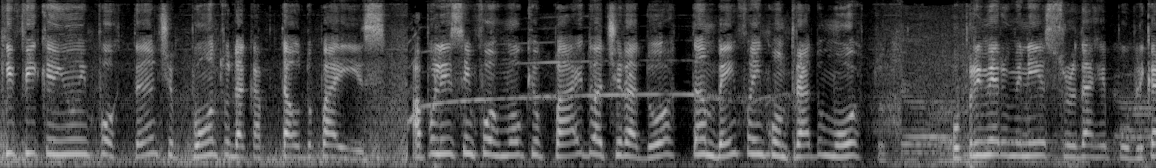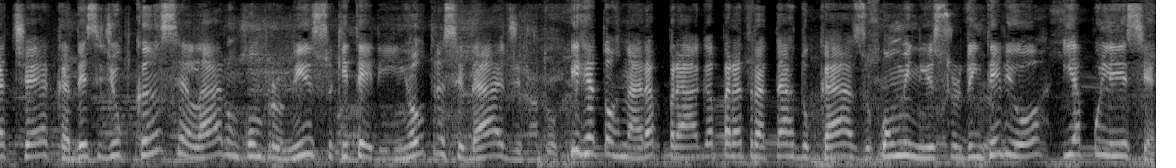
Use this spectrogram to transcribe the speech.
que fica em um importante ponto da capital do país. A polícia informou que o pai do atirador também foi encontrado morto. O primeiro-ministro da República Tcheca decidiu cancelar um compromisso que teria em outra cidade e retornar a Praga para tratar do caso caso com o ministro do Interior e a polícia,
